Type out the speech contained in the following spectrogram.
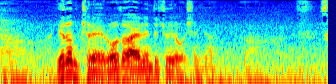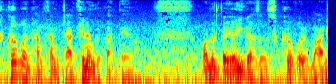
어, 여름철에 로드아일랜드 주에 오시면 어, scup은 항상 잡히는 것 같아요. 오늘도 여기 가서 스컵을 많이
